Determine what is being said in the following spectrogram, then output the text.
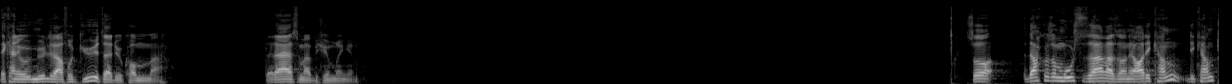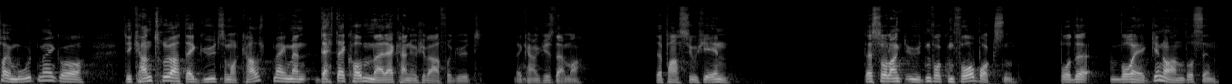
det kan jo umulig være for Gud, det du kommer med. Det er det som er bekymringen. Så det er akkurat som Moses her. Altså, ja, de kan, de kan, ta imot meg, og de kan tro at det er Gud som har kalt meg, men dette jeg kommer med, det kan jo ikke være for Gud. Det kan jo ikke stemme. Det passer jo ikke inn. Det er så langt utenfor komfortboksen, både vår egen og andres sin.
